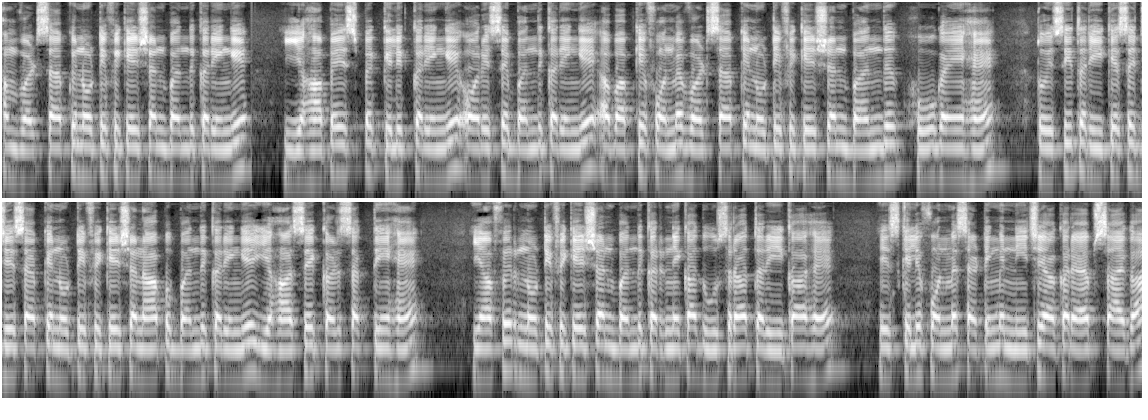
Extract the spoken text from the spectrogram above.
हम व्हाट्सएप के नोटिफिकेशन बंद करेंगे। यहाँ पे इस पर क्लिक करेंगे और इसे बंद करेंगे। अब आपके फ़ोन में व्हाट्सएप के नोटिफिकेशन बंद हो गए हैं। तो इसी तरीके से जिस ऐप के नोटिफिकेशन आप बंद करेंगे, यहाँ से कर सकते हैं। या फिर नोटिफिकेशन बंद करने का दूसरा तरीका है। इसके लिए फ़ोन में सेटिंग में नीचे आकर ऐप्स आएगा।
